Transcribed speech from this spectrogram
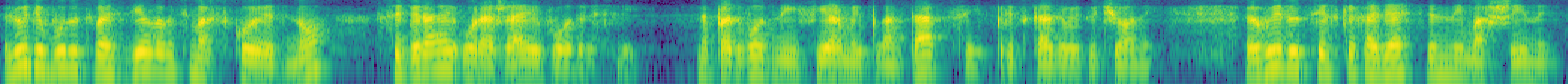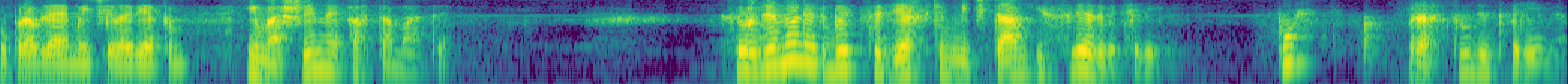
люди будут возделывать морское дно, собирая урожаи водорослей. На подводные фермы и плантации, предсказывает ученый, выйдут сельскохозяйственные машины, управляемые человеком, и машины-автоматы. Суждено ли сбыться дерзким мечтам исследователей? Пусть рассудит время.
